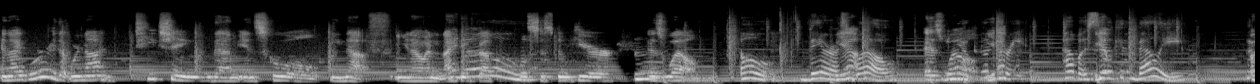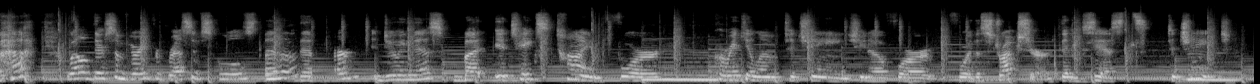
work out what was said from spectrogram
And I worry that we're not teaching them in school enough, you know, and I, I think know. about the school system here mm. as well. Oh, there as yeah. well. As well. Yeah. How about Silicon yep. Valley? well, there's some very progressive schools that, uh-huh. that, are doing this, but it takes time for mm. curriculum to change, you know, for for the structure that exists to change. Mm.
